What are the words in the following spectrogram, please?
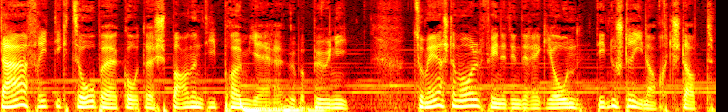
Diesen Freitag zu oben geht eine spannende Premiere über die Bühne. Zum ersten Mal findet in der Region die Industrienacht statt.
